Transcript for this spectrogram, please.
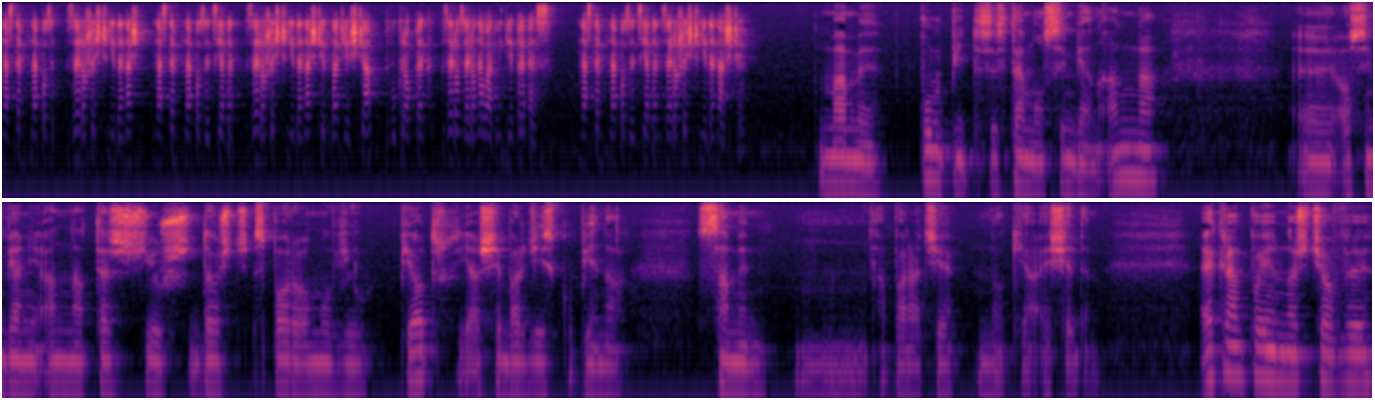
następna pozycja 0611, następna pozycja 0611 20 dwukropek 00 na ładnie GPS. Następna pozycja 0611. Mamy pulpit systemu Symbian Anna. E, O Symbianie Anna też już dość sporo mówił Piotr. Ja się bardziej skupię na samym mm, aparacie Nokia E7. Ekran pojemnościowy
